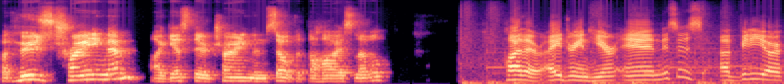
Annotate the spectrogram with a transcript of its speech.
But who's training them? I guess they're training themselves at the highest level. Hi there, Adrian here, and this is a video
